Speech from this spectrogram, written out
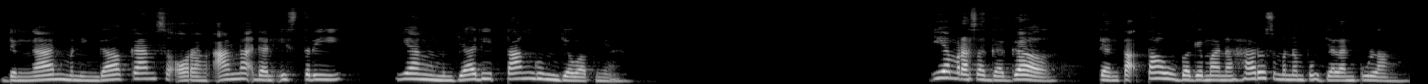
dengan meninggalkan seorang anak dan istri yang menjadi tanggung jawabnya. Ia merasa gagal dan tak tahu bagaimana harus menempuh jalan pulang.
